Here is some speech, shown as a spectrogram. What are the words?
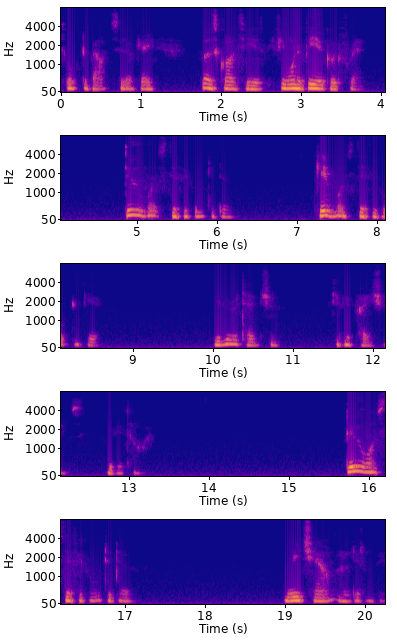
talked about. He said, okay, first quality is if you want to be a good friend, do what's difficult to do. Give what's difficult to give. Give your attention, give your patience, give your time. Do what's difficult to do. Reach out a little bit.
